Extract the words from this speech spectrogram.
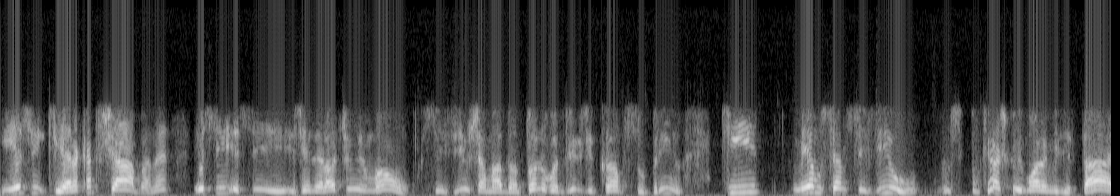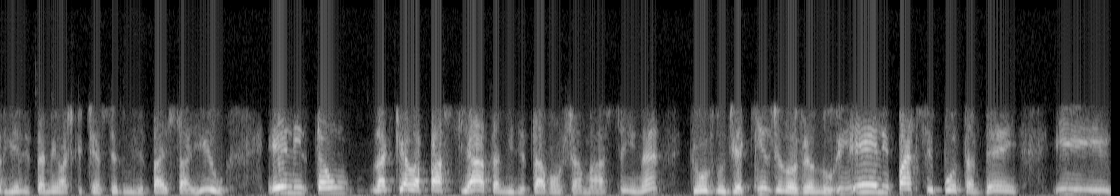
E esse, que era capixaba, né? Esse, esse general tinha um irmão civil chamado Antônio Rodrigues de Campos, sobrinho, que, mesmo sendo civil, porque eu acho que o irmão era militar, e ele também eu acho que tinha sido militar e saiu, ele então, naquela passeata militar, vamos chamar assim, né? que houve no dia 15 de novembro no Rio, ele participou também e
